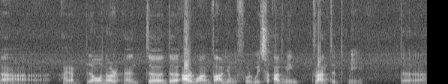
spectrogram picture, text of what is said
uh, I am the owner and uh, the R1 volume for which admin granted me the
